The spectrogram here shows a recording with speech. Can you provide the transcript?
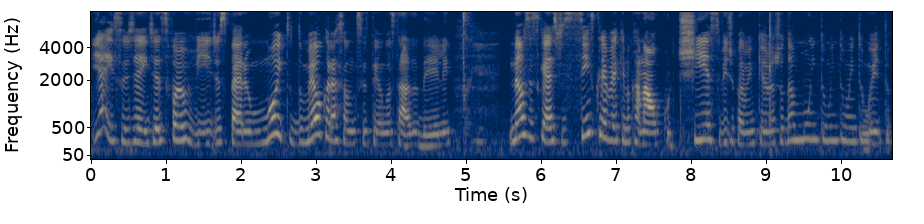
E é isso, gente. Esse foi o vídeo. Espero muito do meu coração que vocês tenham gostado dele. Não se esquece de se inscrever aqui no canal, curtir esse vídeo pra mim, porque me ajuda muito, muito, muito, muito.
